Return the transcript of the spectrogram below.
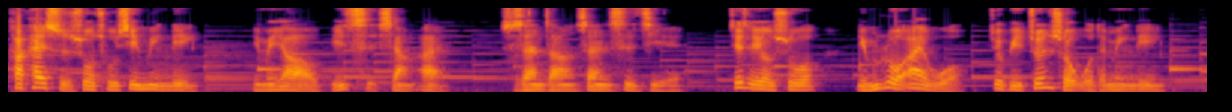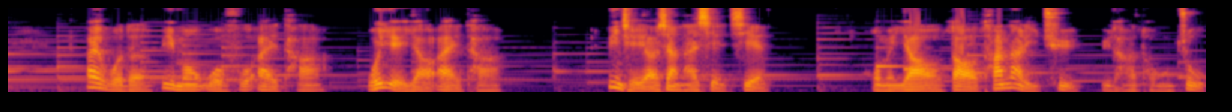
他开始说出新命令：你们要彼此相爱。十三章三十四节，接着又说：你们若爱我，就必遵守我的命令。爱我的，必蒙我父爱他，我也要爱他。并且要向他显现，我们要到他那里去，与他同住。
